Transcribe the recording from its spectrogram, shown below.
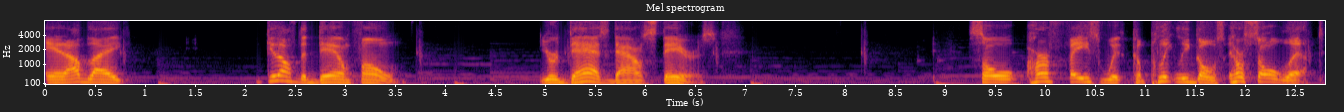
And I'm like, get off the damn phone. Your dad's downstairs. So her face would completely ghost. her soul left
